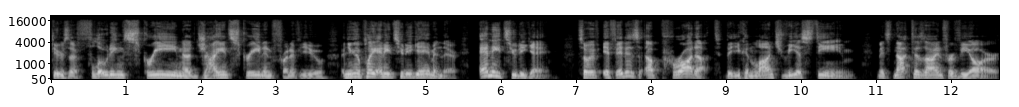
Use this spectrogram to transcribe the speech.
There's a floating screen, a giant screen in front of you, and you can play any 2D game in there. Any 2D game. So if, if it is a product that you can launch via Steam and it's not designed for VR,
